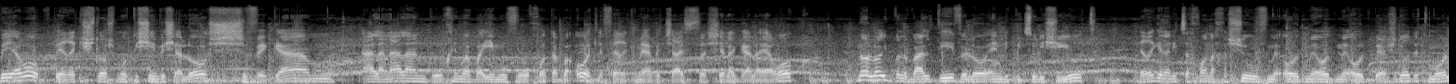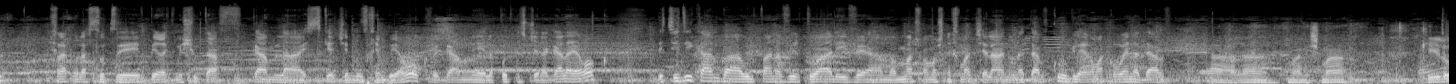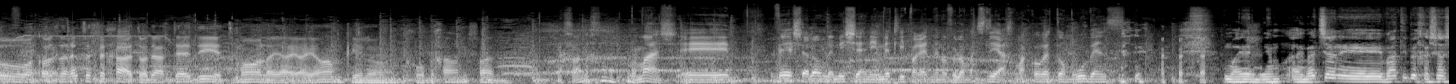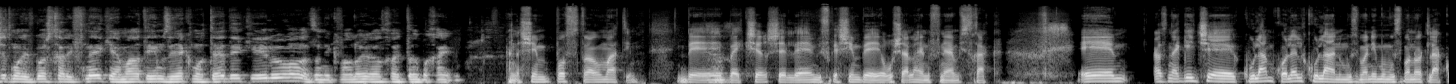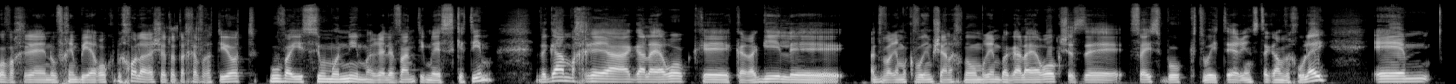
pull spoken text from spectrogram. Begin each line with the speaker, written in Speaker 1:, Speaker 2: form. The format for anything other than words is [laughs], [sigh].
Speaker 1: בירוק, פרק 393, וגם אהלן אהלן, ברוכים הבאים וברוכות הבאות לפרק 119 של הגל הירוק. לא, לא התבלבלתי ולא אין לי פיצול אישיות. לרגל הניצחון החשוב מאוד מאוד מאוד באשדוד אתמול, החלטנו לעשות זה פרק משותף גם להסכת של נובחים בירוק וגם אה, לפודקאסט של הגל הירוק. לצידי כאן באולפן הווירטואלי והממש ממש נחמד שלנו, נדב קוגלר, מה קורה נדב?
Speaker 2: אהלן, מה נשמע? כאילו הכל זה רצף אחד, אתה יודע, טדי אתמול, היום, כאילו, אנחנו בכלל נפרדנו.
Speaker 1: נכון, נכון, ממש. אה, ושלום למי שאני מת להיפרד ממנו ולא מצליח, מה קורה תום רובנס? [laughs]
Speaker 3: מה העניינים? האמת שאני באתי בחשש אתמול לפגוש אותך לפני, כי אמרתי אם זה יהיה כמו טדי כאילו, אז אני כבר לא אראה אותך יותר בחיים.
Speaker 1: אנשים פוסט טראומטיים [laughs] בהקשר של אה, מפגשים בירושלים לפני המשחק. אה, אז נגיד שכולם כולל כולן מוזמנים ומוזמנות לעקוב אחרי נובחים בירוק בכל הרשתות החברתיות וביישומונים הרלוונטיים להסכתים וגם אחרי הגל הירוק אה, כרגיל הדברים הקבועים שאנחנו אומרים בגל הירוק שזה פייסבוק טוויטר אינסטגרם וכולי.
